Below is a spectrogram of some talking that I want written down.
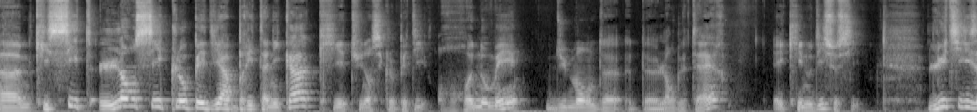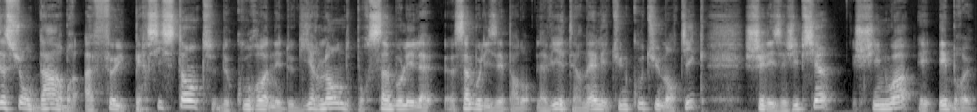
euh, qui cite l'Encyclopédia Britannica, qui est une encyclopédie renommée du monde de l'Angleterre, et qui nous dit ceci. L'utilisation d'arbres à feuilles persistantes, de couronnes et de guirlandes pour euh, symboliser la vie éternelle est une coutume antique chez les Égyptiens, Chinois et Hébreux.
